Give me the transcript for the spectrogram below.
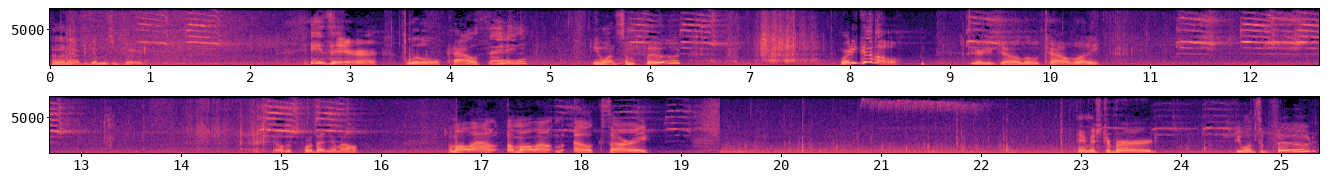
I'm gonna have to give him some food. Hey there, little cow thing. You want some food? Where'd he go? Here you go, little cow buddy. I'll just pour that in your mouth. I'm all out. I'm all out, elk. Sorry. Hey, Mr. Bird. Do you want some food?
